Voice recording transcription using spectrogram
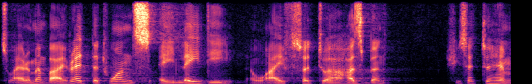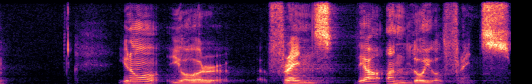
So I remember I read that once a lady, a wife, said to her husband, she said to him, you know, your friends, they are unloyal friends.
